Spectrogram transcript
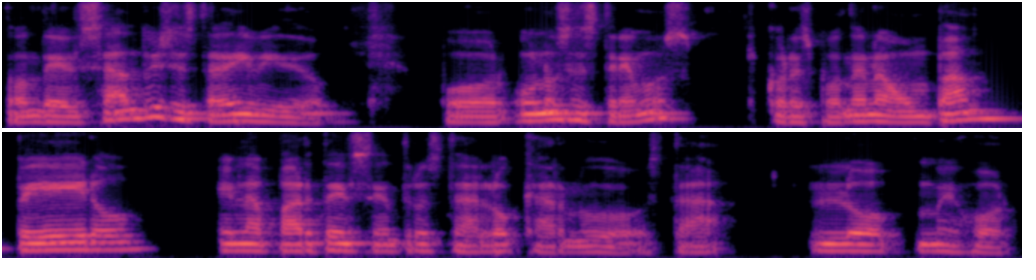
donde el sándwich está dividido por unos extremos que corresponden a un pan, pero en la parte del centro está lo carnudo, está lo mejor.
